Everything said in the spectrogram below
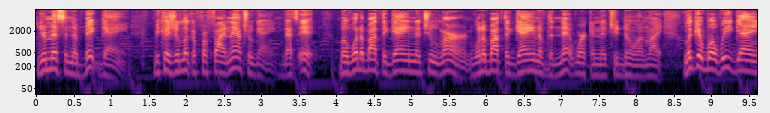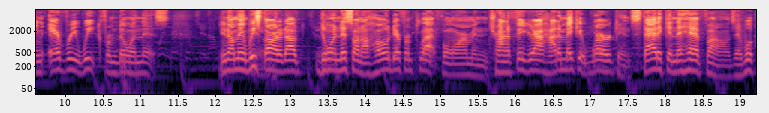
you're missing the big gain because you're looking for financial gain. That's it. But what about the gain that you learned? What about the gain of the networking that you're doing? Like, look at what we gain every week from doing this. You know what I mean? We started out doing this on a whole different platform and trying to figure out how to make it work and static in the headphones. And we'll,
